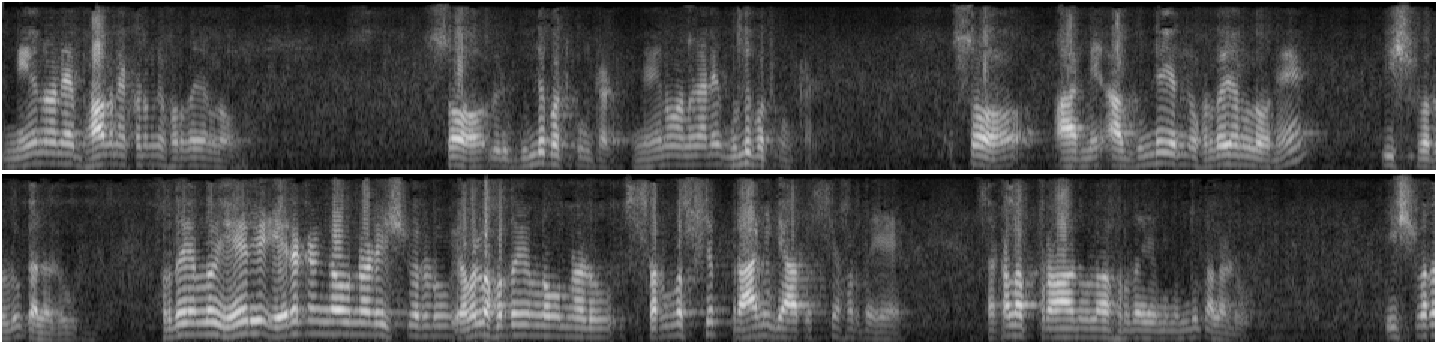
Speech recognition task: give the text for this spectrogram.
నేను అనే భావన ఎక్కడుంది? హృదయంలో ఉంది. సో వీడు గుండె పట్టుకుంటాడు. నేను అనగానే గుండె పట్టుకుంటాడు. సో ఆ ఆ గుండె హృదయంలోనే ఈశ్వరుడు గలడు. హృదయంలో ఏ ఏ రకంగా ఉన్నాడు ఈశ్వరుడు? ఎవళ్ళ హృదయంలో ఉన్నాడు? సర్వస్య ప్రాణిజాతస్య హృదయే. సకల ప్రాణుల హృదయం ముందు కలడు. ఈశ్వర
